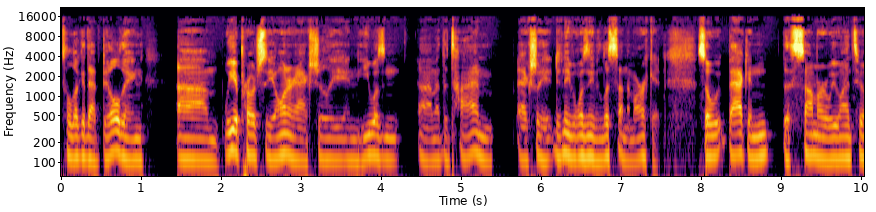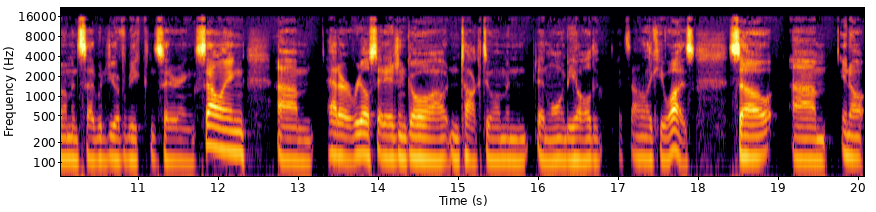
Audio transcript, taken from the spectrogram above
to look at that building, um, we approached the owner actually, and he wasn't um, at the time. Actually, it didn't even wasn't even listed on the market. So back in the summer, we went to him and said, "Would you ever be considering selling?" Um, had our real estate agent go out and talk to him, and, and lo and behold, it, it sounded like he was. So um, you know,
